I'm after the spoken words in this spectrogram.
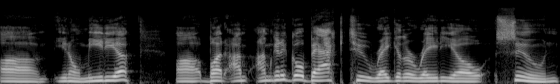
um, you know, media. Uh, but I'm I'm going to go back to regular radio soon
